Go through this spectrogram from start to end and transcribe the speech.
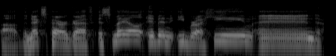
uh, the next paragraph, Ismail ibn Ibrahim and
